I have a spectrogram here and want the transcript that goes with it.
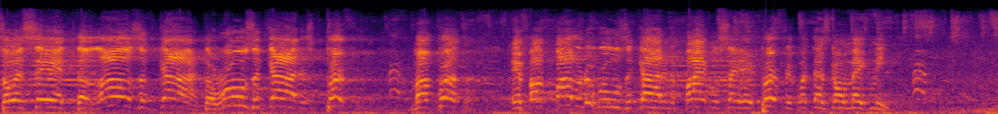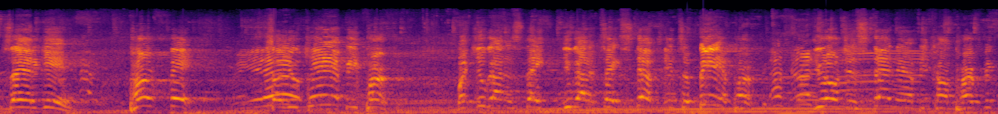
So it said, the laws of God, the rules of God is perfect. My brother, if I follow the rules of God and the Bible say they're perfect, what that's gonna make me? Say it again. Perfect. So you can be perfect. But you gotta stay, you gotta take steps into being perfect. You don't just stand there and become perfect.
